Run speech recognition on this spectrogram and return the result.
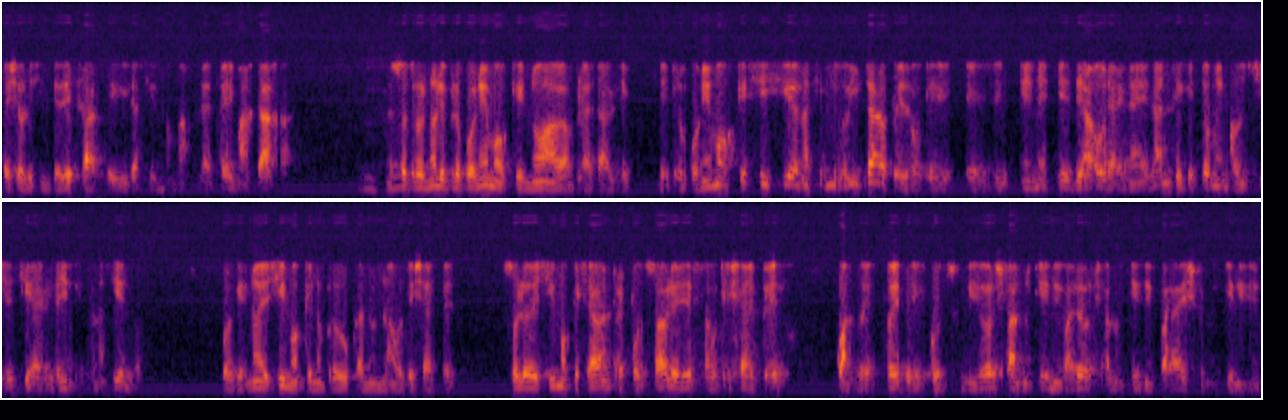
A ellos les interesa seguir haciendo más plata y más caja. Nosotros no le proponemos que no hagan plata, le, proponemos que sí sigan haciendo vida, pero que eh, en este de ahora en adelante que tomen conciencia del daño que están haciendo. Porque no decimos que no produzcan una botella de PET, solo decimos que se hagan responsables de esa botella de PET cuando después el consumidor ya no tiene valor, ya no tiene para ellos, no tiene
